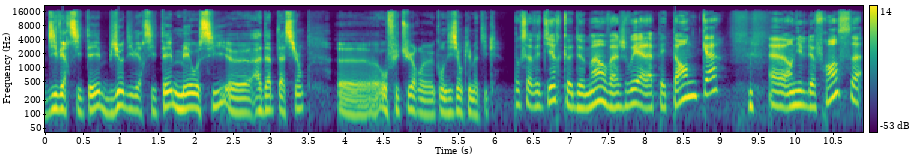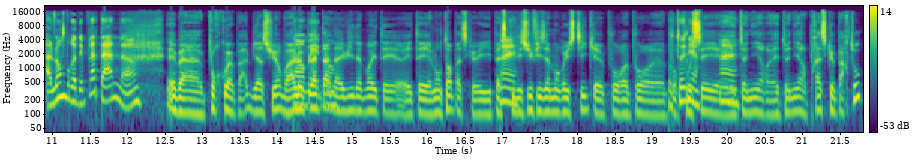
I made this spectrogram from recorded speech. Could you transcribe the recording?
diversité, biodiversité, mais aussi adaptation aux futures conditions climatiques. Donc ça veut dire que demain, on va jouer à la pétanque euh, en Ile-de-France à l'ombre des platanes. Eh ben pourquoi pas, bien sûr. Bon, non, le platane bon. a évidemment été, été longtemps parce qu'il parce ouais. qu'il est suffisamment rustique pour pour pour, pour tenir. pousser ouais. et tenir et tenir presque partout.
